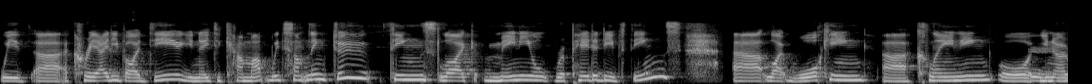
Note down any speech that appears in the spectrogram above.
with uh, a creative idea, you need to come up with something, do things like menial, repetitive things uh, like walking, uh, cleaning, or, mm. you know,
